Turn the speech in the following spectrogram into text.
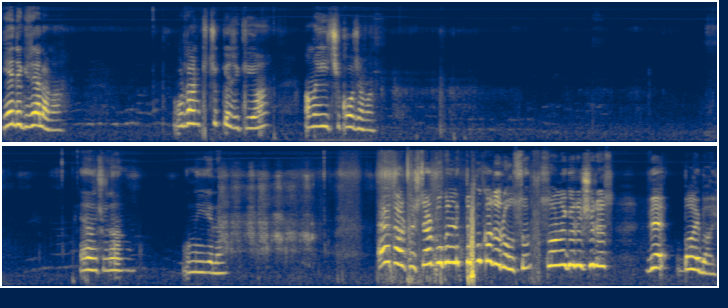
Yine de güzel ama. Buradan küçük gözüküyor. Ama içi kocaman. Hemen şuradan bunu yiyelim. Evet arkadaşlar bugünlük de bu kadar olsun. Sonra görüşürüz ve bay bay.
